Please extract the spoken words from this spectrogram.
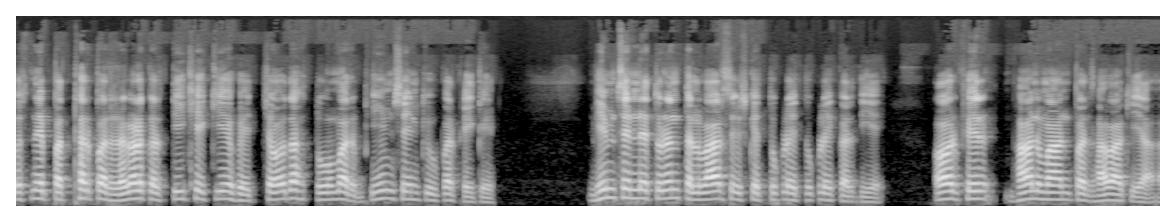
उसने पत्थर पर रगड़कर तीखे किए हुए चौदह तोमर भीमसेन के ऊपर फेंके। भीमसेन ने तुरंत तलवार से उसके टुकड़े टुकड़े कर दिए और फिर भानुमान पर धावा किया।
